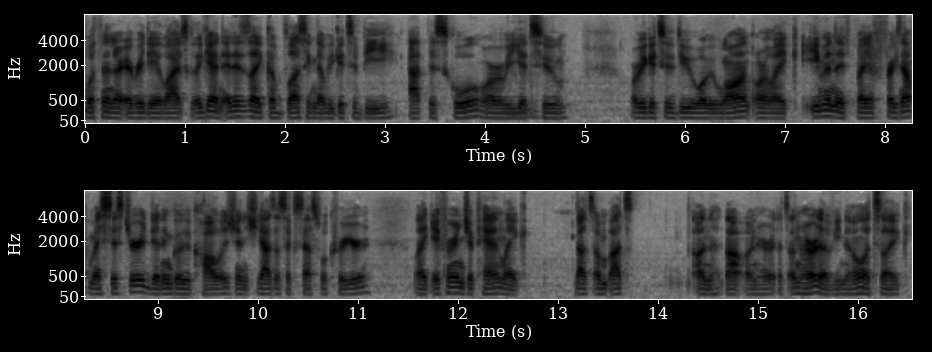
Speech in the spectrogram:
within our everyday lives. Because again, it is like a blessing that we get to be at this school, or we get mm-hmm. to, or we get to do what we want, or like even if my for example my sister didn't go to college and she has a successful career, like if you're in Japan, like that's um that's un, not unheard that's unheard of. You know, it's like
